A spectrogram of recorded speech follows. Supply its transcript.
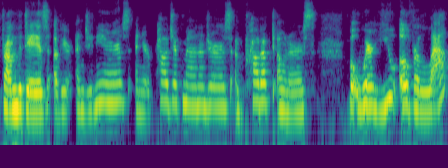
from the days of your engineers and your project managers and product owners, but where you overlap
